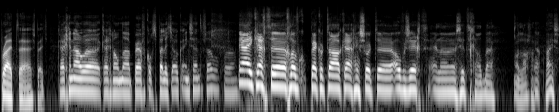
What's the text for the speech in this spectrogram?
Pride eh speetje. Krijg je nou eh, krijg je dan per verkocht spelletje ook 1 cent of zo? Of, eh? Ja, je krijgt eh, geloof ik per kwartaal krijg je een soort eh, overzicht en dan zit geld bij. Oh, lachen. Ja. Nice.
